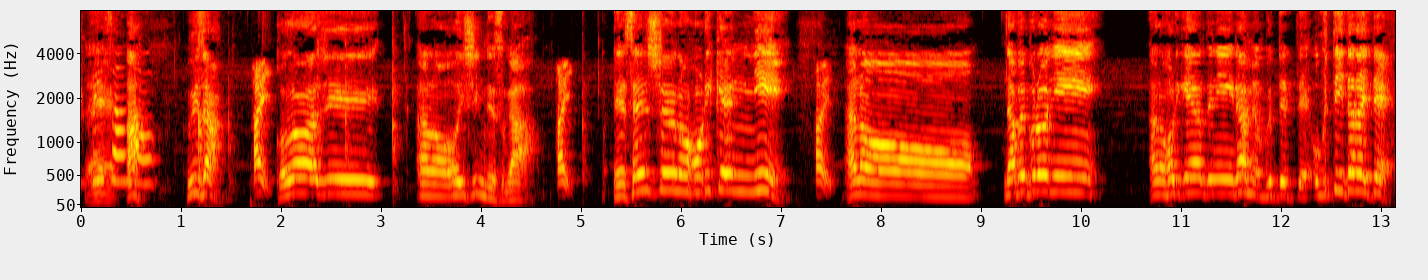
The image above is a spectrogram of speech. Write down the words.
福井さんのあ、福井さん。はい。この味、あの、美味しいんですが、はい。えー先週のホリケンに、はい。あのー、鍋プロに、あの、ホリケン宛てにラーメン送ってって、送っていただいて、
